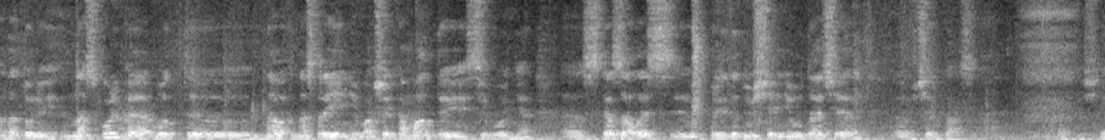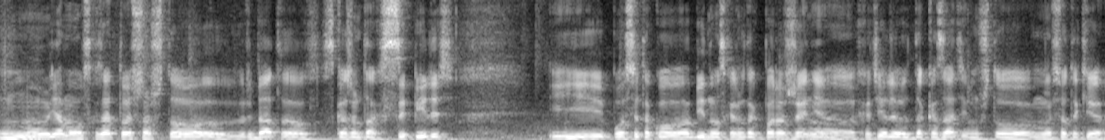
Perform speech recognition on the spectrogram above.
Анатолий, насколько вот э, на- настроение вашей команды сегодня э, сказалась э, предыдущая неудача э, в Черкасах? Ну, я могу сказать точно, что ребята, скажем так, сцепились. И после такого обидного, скажем так, поражения хотели доказать им, что мы все-таки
